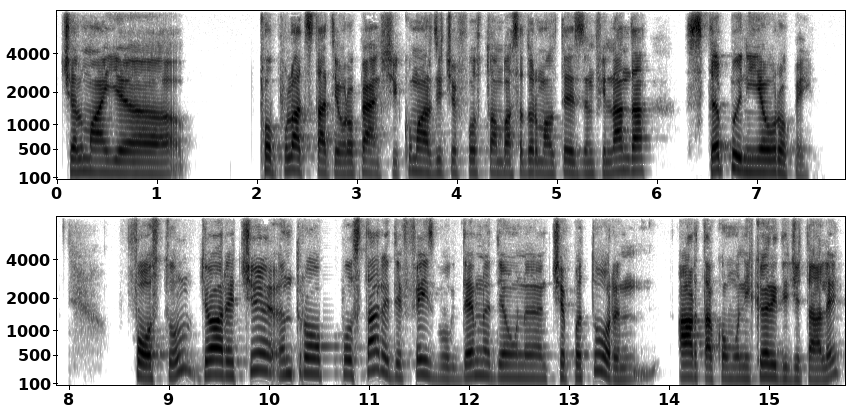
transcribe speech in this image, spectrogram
cel mai uh, populat stat european și, cum ar zice fostul ambasador maltez în Finlanda, stăpânii Europei. Fostul, deoarece într-o postare de Facebook demnă de un începător în arta comunicării digitale,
